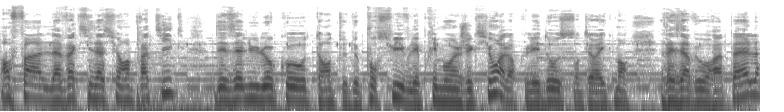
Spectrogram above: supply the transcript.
Enfin, la vaccination en pratique, des élus locaux tentent de poursuivre les primo-injections alors que les doses sont théoriquement réservées au rappel.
